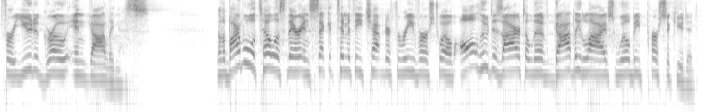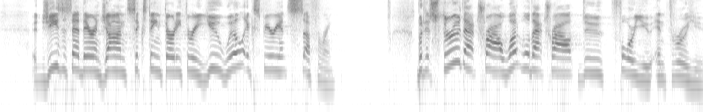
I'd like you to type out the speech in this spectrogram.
for you to grow in godliness. Now, the Bible will tell us there in 2 Timothy chapter 3, verse 12, all who desire to live godly lives will be persecuted. Jesus said there in John 16 33, you will experience suffering. But it's through that trial, what will that trial do for you and through you?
